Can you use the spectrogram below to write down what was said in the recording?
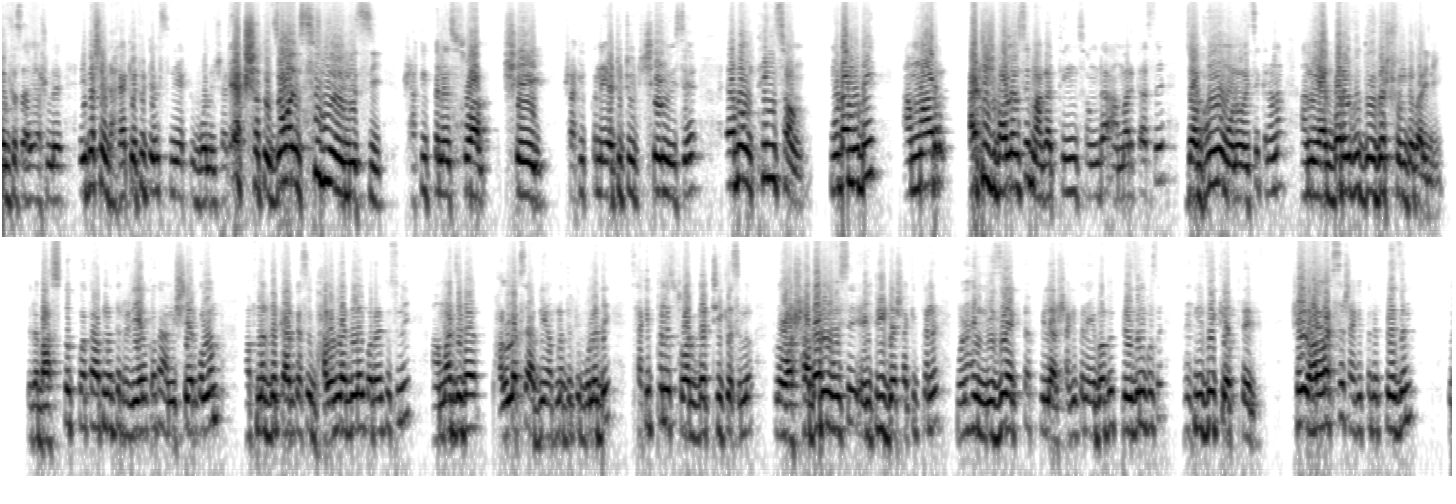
বলতে চাই। আসলে এই পাশে ঢাকা ক্যাপিটালস নিয়ে একটু বলি একসাথে জয় সিনিয়র মেসি সাকিব খানের সোয়াগ সেই, সাকিব খানের অ্যাটিটিউড সেই হয়েছে এবং থিং সং মোটামুটি আমার আর্টিস্ট ভালো হয়েছে মাগার থিং সংটা আমার কাছে জঘন্য মনে হয়েছে কেননা আমি একবারের উপর দুইবার শুনতে পারিনি। এটা বাস্তব কথা, আপনাদের রিয়েল কথা আমি শেয়ার করলাম। আপনাদের কার কাছে ভালো লাগলে করার কিছু নেই। আমার যেটা ভালো লাগছে, আমি আপনাদেরকে বলে দিই, সাকিব খানের সোয়াগটা ঠিক আছিল পুরো অসাধারণ হয়েছে এন্ট্রিটা সাকিব খানের। মনে হয় নিজে একটা প্লেয়ার সাকিব খান এভাবে প্রেজেন্ট করছে নিজে ক্যাপ্টেন সেই ভালো লাগছে, সাকিব খানের প্রেজেন্ট তো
